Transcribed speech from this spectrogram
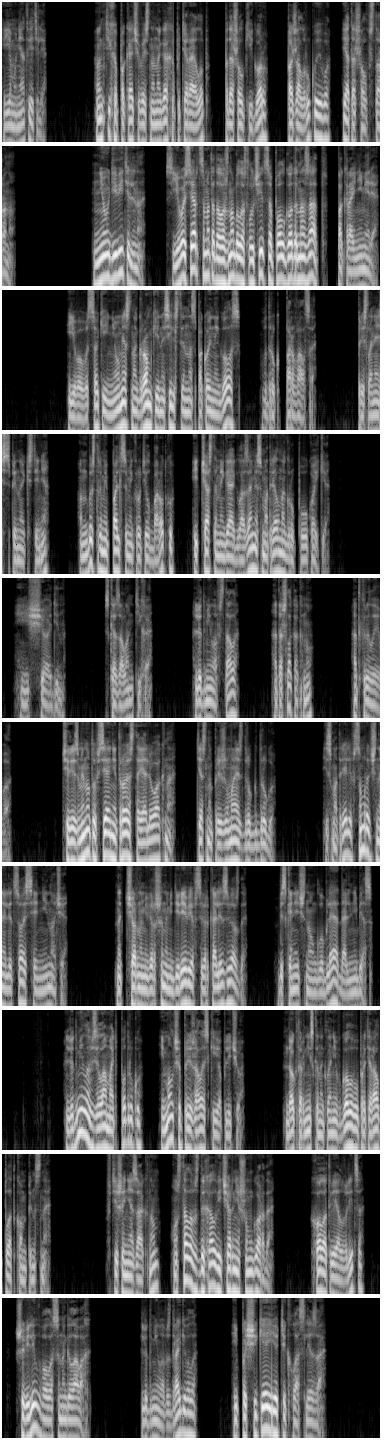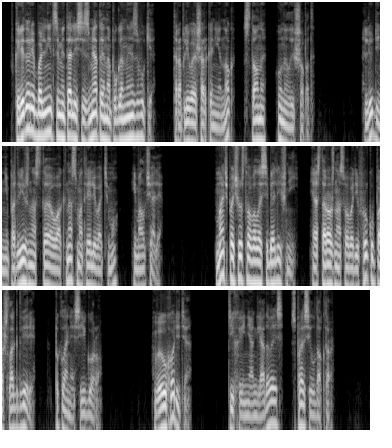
Ему не ответили. Он, тихо покачиваясь на ногах и потирая лоб, подошел к Егору, пожал руку его и отошел в сторону. Неудивительно. С его сердцем это должно было случиться полгода назад, по крайней мере. Его высокий, неуместно громкий и насильственно спокойный голос вдруг порвался. Прислонясь спиной к стене, он быстрыми пальцами крутил бородку и, часто мигая глазами, смотрел на группу у койки. «Еще один», — сказал он тихо. Людмила встала, отошла к окну, открыла его. Через минуту все они трое стояли у окна, тесно прижимаясь друг к другу, и смотрели в сумрачное лицо осенней ночи. Над черными вершинами деревьев сверкали звезды, бесконечно углубляя даль небес. Людмила взяла мать под руку и молча прижалась к ее плечу. Доктор, низко наклонив голову, протирал платком пенсне. В тишине за окном устало вздыхал вечерний шум города. Холод веял в лица, шевелил волосы на головах. Людмила вздрагивала, и по щеке ее текла слеза. В коридоре больницы метались измятые напуганные звуки, торопливое шарканье ног, стоны, унылый шепот. Люди, неподвижно стоя у окна, смотрели во тьму и молчали. Мать почувствовала себя лишней и, осторожно освободив руку, пошла к двери, поклоняясь Егору. «Вы уходите?» Тихо и не оглядываясь, спросил доктор.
